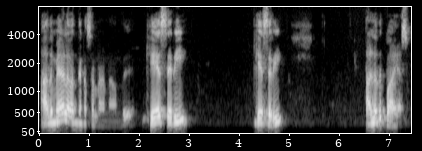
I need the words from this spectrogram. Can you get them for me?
அது மேலே வந்து என்ன சொல்லணும்னா வந்து கேசரி கேசரி அல்லது பாயாசம்.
